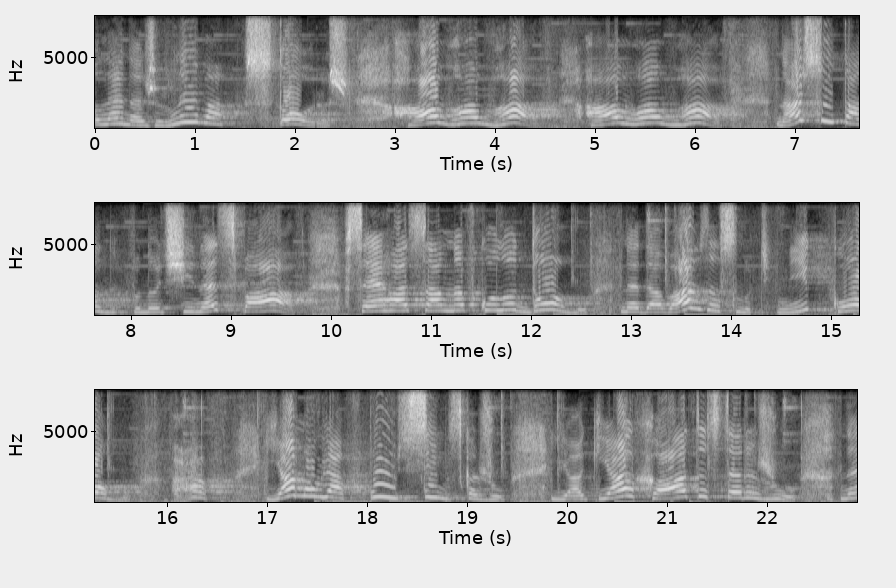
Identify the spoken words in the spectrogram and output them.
Олена журлива сторож. Гав-гав-гав, гав-гав-гав. Наш султан вночі не спав, все гасав навколо дому, не давав заснуть нікому. Гав, я, мовляв, усім скажу, як я хати стережу, не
